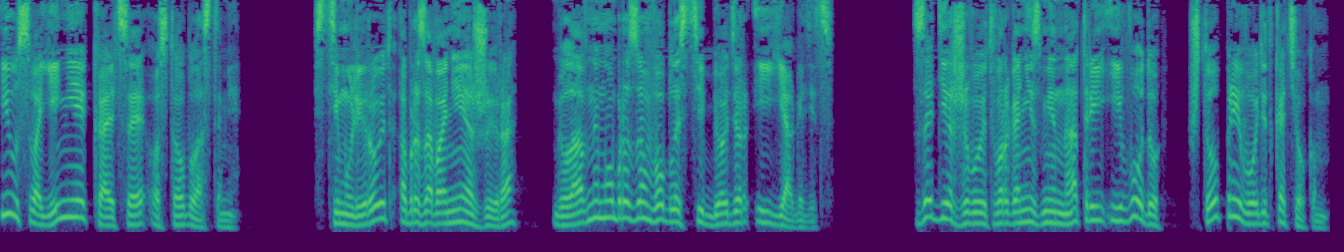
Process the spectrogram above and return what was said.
и усвоение кальция остеобластами. Стимулирует образование жира, главным образом в области бедер и ягодиц. Задерживают в организме натрий и воду, что приводит к отекам.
